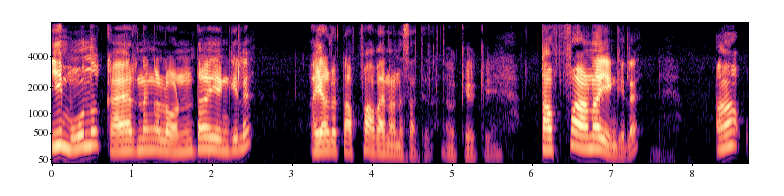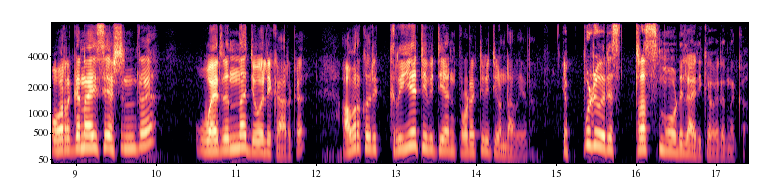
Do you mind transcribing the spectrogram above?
ഈ മൂന്ന് കാരണങ്ങളുണ്ട് എങ്കിൽ അയാൾ ടഫാവാനാണ് സാധ്യത. ഓക്കെ ഓക്കെ ടഫാണ് എങ്കിൽ ആ ഓർഗനൈസേഷന്റെ വരുന്ന ജോലിക്കാർക്ക് അവർക്കൊരു ക്രിയേറ്റിവിറ്റി ആൻഡ് പ്രൊഡക്ടിവിറ്റി ഉണ്ടാവുകയില്ല. എപ്പോഴും ഒരു സ്ട്രെസ് മോഡിലായിരിക്കും അവർ നിൽക്കുക.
